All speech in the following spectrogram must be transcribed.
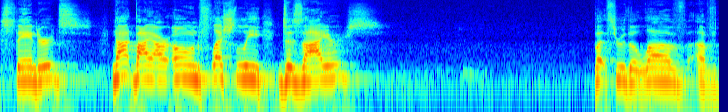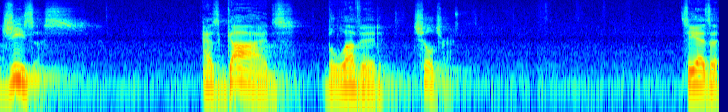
standards, not by our own fleshly desires but through the love of Jesus as God's beloved children. See, as a,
